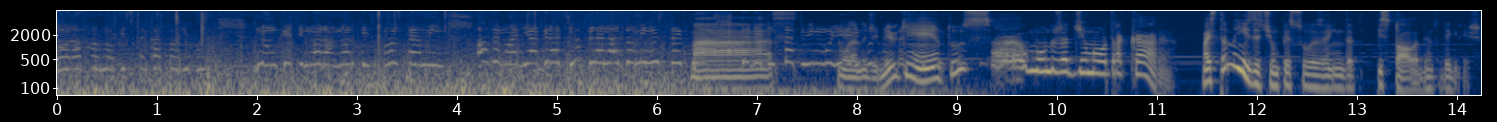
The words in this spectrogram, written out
Ora pro nobis peccatoribus, nunc et in hora mortis nostra. Amin. Ave Maria, gratia plena Dominus tecum, Mas tu no ano de mulieribus et 1500, ah, o mundo já tinha uma outra cara. Mas também existiam pessoas ainda pistola dentro da igreja.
